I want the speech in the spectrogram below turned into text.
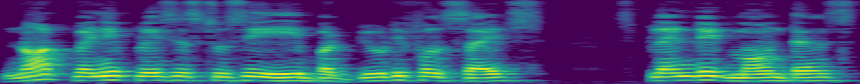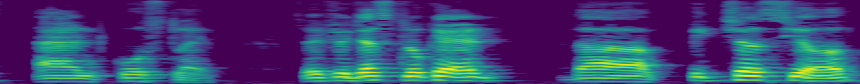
Not many places to see but beautiful sights splendid mountains and coastline. So if you just look at the pictures here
